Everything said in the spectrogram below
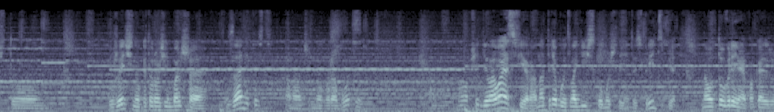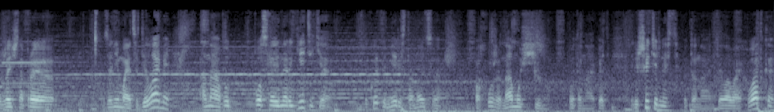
что у женщины, у которой очень большая занятость, она очень много работает, ну, вообще деловая сфера, она требует логического мышления. То есть, в принципе, на вот то время, пока женщина про... занимается делами, она вот по своей энергетике в какой-то мере становится похожа на мужчину. Вот она опять решительность, вот она деловая хватка,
